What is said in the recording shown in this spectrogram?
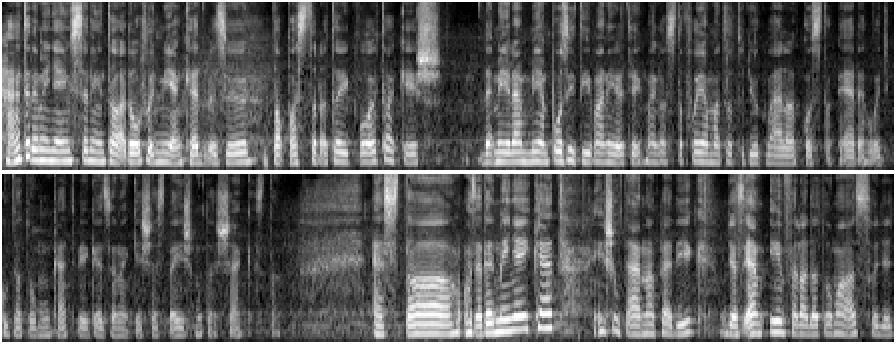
Hát reményeim szerint arról, hogy milyen kedvező tapasztalataik voltak, és remélem milyen pozitívan élték meg azt a folyamatot, hogy ők vállalkoztak erre, hogy kutatómunkát végezzenek, és ezt be is mutassák ezt a ezt a, az eredményeiket, és utána pedig, ugye az én feladatom az, hogy, egy,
